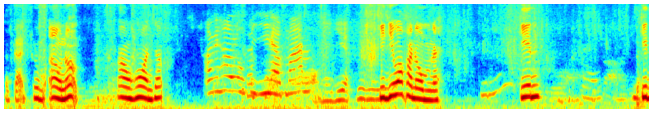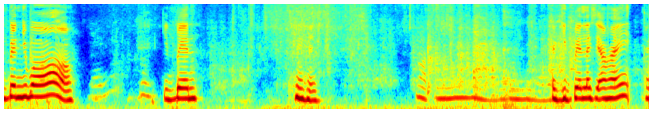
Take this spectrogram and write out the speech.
อากาศครึมเอ้าเนาะเอ้าฮ้อนครับเอาไม่ให้ลงไปเหยียบมันออกให้เหยียบนี่กินยี่ว่าขนมนะเกิน กินเป็นอยู่บ่กินเป็น หนักนี้หนาคนเดียวถ้ากินเป็นแล้วสิเอาให้ถ้า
